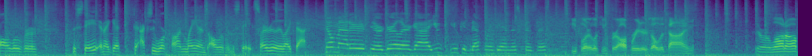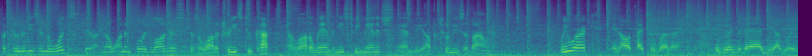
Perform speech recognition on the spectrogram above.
all over the state and I get to actually work on lands all over the state. So I really like that. No matter if you're a girl or a guy, you, you can definitely be in this business. People are looking for operators all the time. There are a lot of opportunities in the woods. There are no unemployed loggers. There's a lot of trees to cut, a lot of land that needs to be managed, and the opportunities abound. We work in all types of weather, the good, the bad, the ugly.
